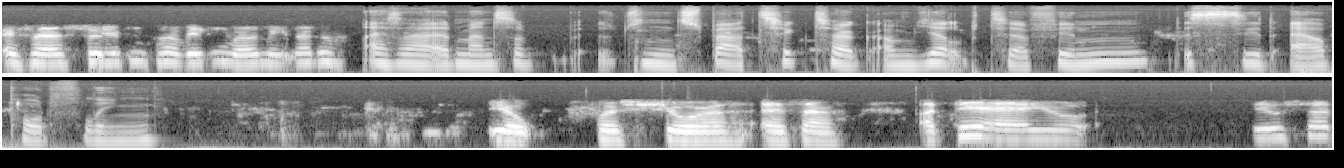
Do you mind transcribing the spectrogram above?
Altså, at søge dem på hvilken måde, mener du? Altså, at man så sådan spørger TikTok om hjælp til at finde sit airport fling. Jo, for sure. Altså, og det er jo, det er jo, så,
